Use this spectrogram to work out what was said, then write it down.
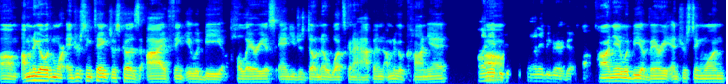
Um, I'm gonna go with a more interesting take just because I think it would be hilarious and you just don't know what's gonna happen. I'm gonna go Kanye. Kanye, um, be, Kanye be very good. Kanye would be a very interesting one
